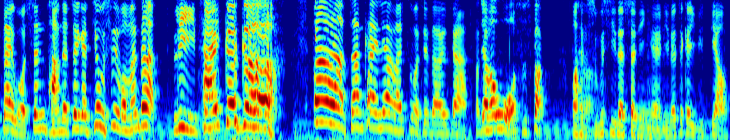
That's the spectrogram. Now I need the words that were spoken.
在我身旁的这个就是我们的理财哥哥 Spa 张开亮，来自我介绍一下。大家好，我是 Spark。哇，很熟悉的声音哎，你的这个语调。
